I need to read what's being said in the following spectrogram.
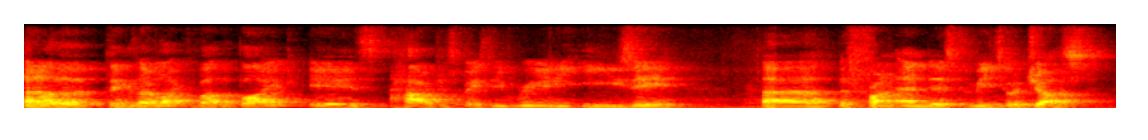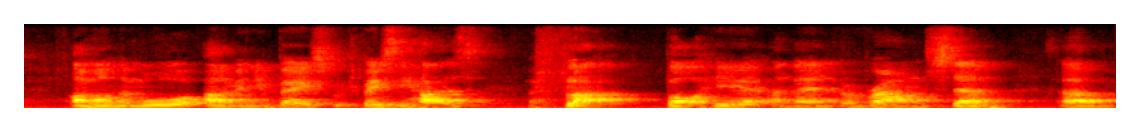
Another things I liked about the bike is how just basically really easy uh, the front end is for me to adjust. I'm on the more aluminium base which basically has a flat bar here and then a round stem. Um,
